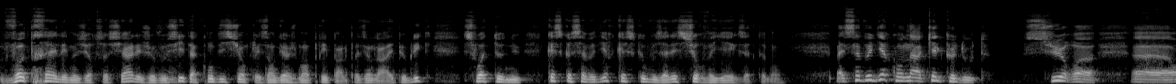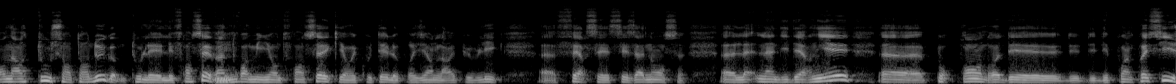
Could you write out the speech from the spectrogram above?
voteraient les mesures sociales, et je vous cite, à condition que les engagements pris par le président de la République soient tenus. Qu'est-ce que ça veut dire? Qu'est-ce que vous allez surveiller exactement? Ben, Ça veut dire qu'on a quelques doutes sur, euh, euh, on a tous entendu, comme tous les, les Français, 23 mhm. millions de Français qui ont écouté le président de la République euh, faire ces annonces lundi dernier, pour prendre des, des, des points précis.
